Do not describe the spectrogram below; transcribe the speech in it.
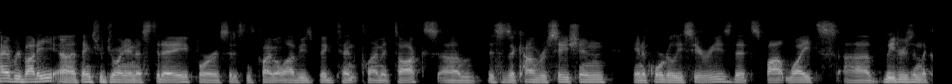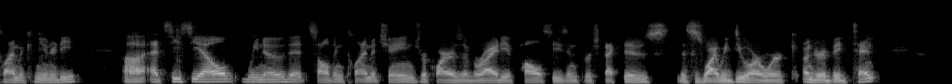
Hi, everybody. Uh, thanks for joining us today for Citizens Climate Lobby's Big Tent Climate Talks. Um, this is a conversation in a quarterly series that spotlights uh, leaders in the climate community. Uh, at CCL, we know that solving climate change requires a variety of policies and perspectives. This is why we do our work under a big tent.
